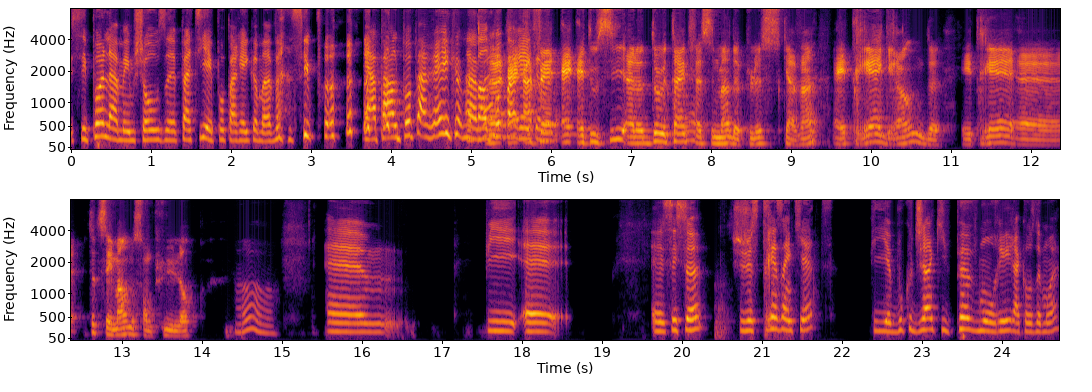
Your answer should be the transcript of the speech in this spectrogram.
c'est pas la même chose. Patty est pas pareille comme avant. C'est pas. Et elle parle pas pareil comme Elle avant. parle Euh, pas pareil elle, elle comme fait- elle. elle- elle est aussi, elle a deux têtes Ouais. facilement de plus qu'avant. Elle est très grande et très. euh, tous ses membres sont plus longs. Oh. Euh, puis, euh, euh, c'est ça. Je suis juste très inquiète. Puis, il y a beaucoup de gens qui peuvent mourir à cause de moi.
